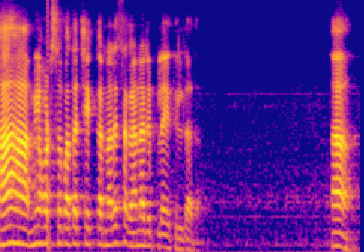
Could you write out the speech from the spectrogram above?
हां हां. मी व्हॉट्सअप आता चेक करणार आहे. सगळ्यांना रिप्लाय येतील दादा. हां.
